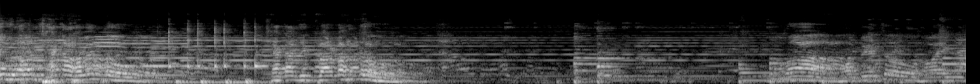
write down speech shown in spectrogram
গুরু আমার ঠেকা হবে তো? ঠেকা দিতে পারবেন তো? হবে তো, হয় না।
